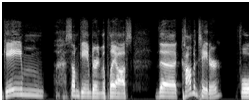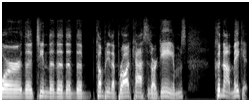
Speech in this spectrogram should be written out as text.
game some game during the playoffs the commentator for the team the the the, the company that broadcasted our games could not make it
